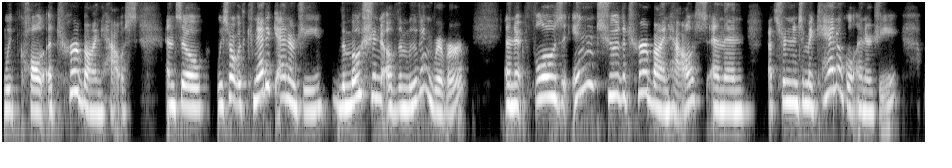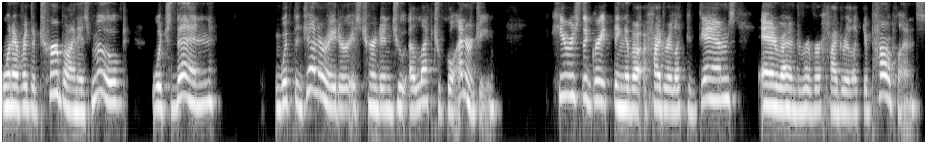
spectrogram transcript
we call a turbine house. And so we start with kinetic energy, the motion of the moving river, and it flows into the turbine house and then that's turned into mechanical energy whenever the turbine is moved, which then with the generator is turned into electrical energy. Here's the great thing about hydroelectric dams and run of the river hydroelectric power plants.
